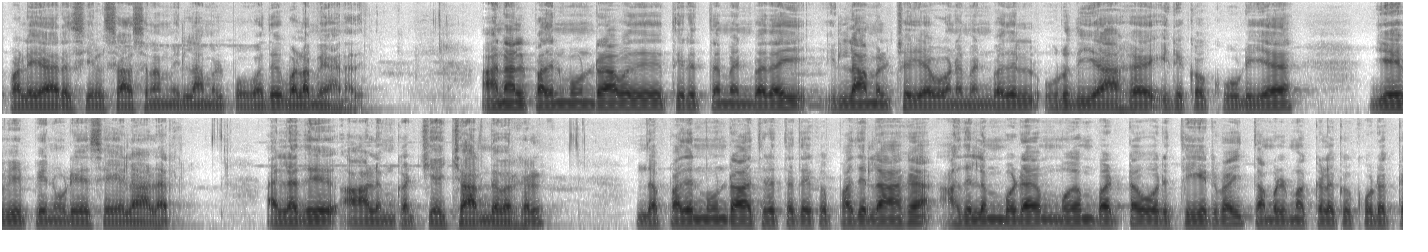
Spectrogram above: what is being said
பழைய அரசியல் சாசனம் இல்லாமல் போவது வளமையானது. ஆனால் பதிமூன்றாவது திருத்தம் என்பதை இல்லாமல் செய்ய வேண்டும் என்பதில் உறுதியாக இருக்கக்கூடிய ஜேவிபியினுடைய செயலாளர் அல்லது ஆளும் கட்சியை சார்ந்தவர்கள் இந்த பதிமூன்றாவது திருத்தத்துக்கு பதிலாக அதிலும் விட மேம்பட்ட ஒரு தீர்வை தமிழ் மக்களுக்கு கொடுக்க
